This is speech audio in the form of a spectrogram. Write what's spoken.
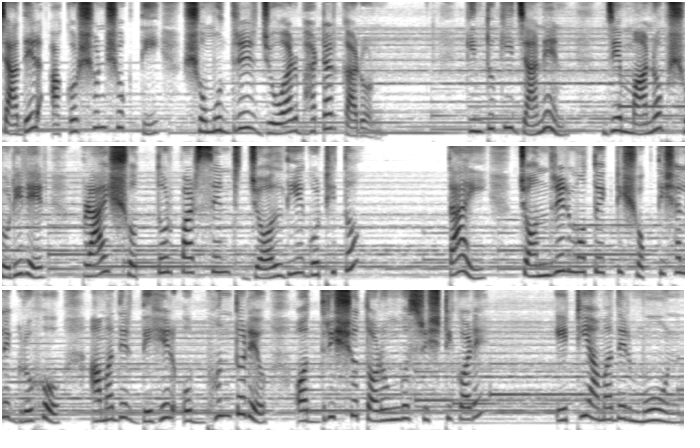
চাঁদের আকর্ষণ শক্তি সমুদ্রের জোয়ার ভাটার কারণ। কিন্তু কি জানেন যে মানব শরীরের প্রায় সত্তর পার্সেন্ট জল দিয়ে গঠিত? তাই চন্দ্রের মতো একটি শক্তিশালী গ্রহ আমাদের দেহের অভ্যন্তরেও অদৃশ্য তরঙ্গ সৃষ্টি করে। এটি আমাদের মন,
